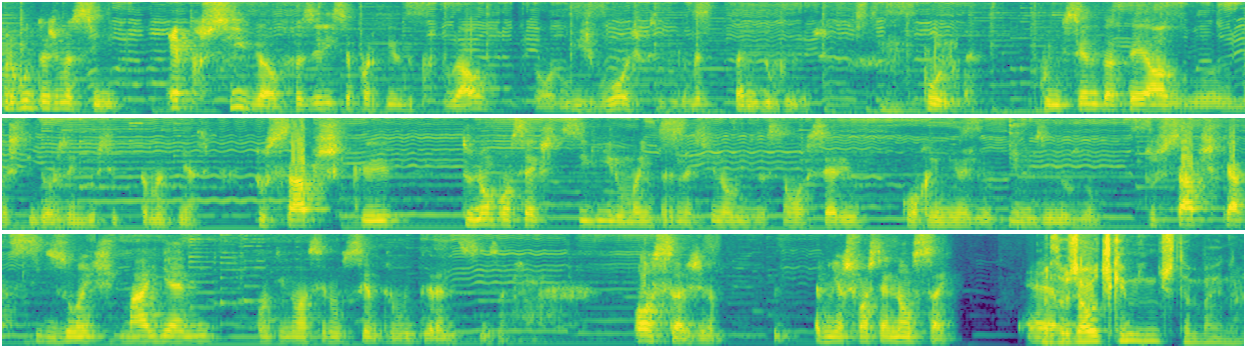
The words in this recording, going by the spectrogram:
Perguntas-me assim: é possível fazer isso a partir de Portugal? Ou de Lisboa, especificamente? Tenho dúvidas. Hum. Porque conhecendo até algo bastidores da indústria, que também conheces, tu sabes que tu não consegues decidir uma internacionalização a sério com reuniões no Teams e no Zoom. Tu sabes que há decisões, Miami continua a ser um centro muito grande de decisões. Ou seja, a minha resposta é não sei. Mas hoje há outros caminhos também, não é?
